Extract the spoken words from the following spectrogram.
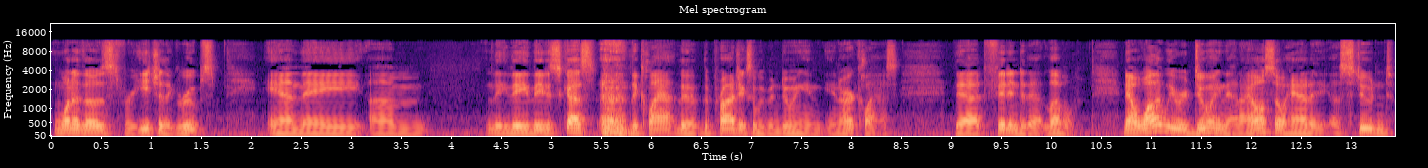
one of those for each of the groups, and they. Um, they, they, they discuss the class the, the projects that we've been doing in, in our class that fit into that level. Now, while we were doing that, I also had a, a student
